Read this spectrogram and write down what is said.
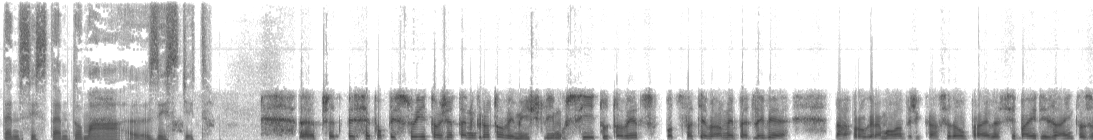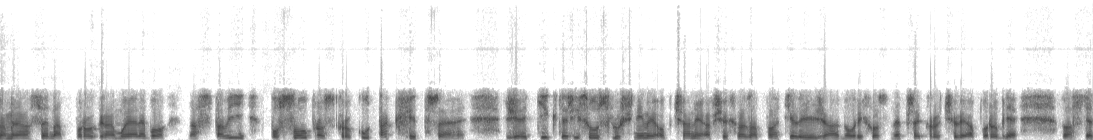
ten systém to má eh, zjistit? Eh, předpisy popisují to, že ten, kdo to vymýšlí, musí tuto věc v podstatě velmi bedlivě naprogramovat. Říká se tomu privacy by design, to znamená se naprogramuje nebo nastaví posloupnost kroku tak chytře, že ti, kteří jsou slušnými občany a všechno zaplatili, žádnou rychlost nepřekročili a podobně, vlastně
